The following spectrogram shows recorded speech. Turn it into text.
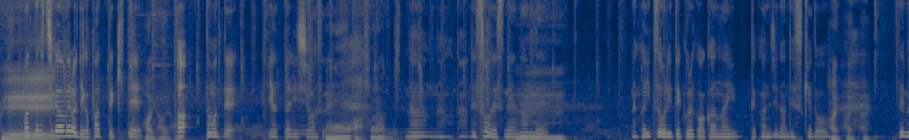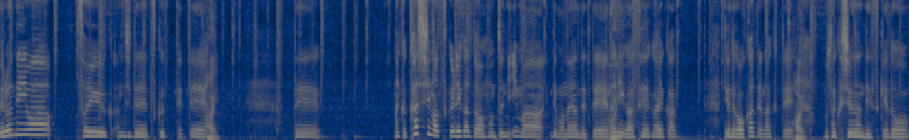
全く違うメロディーがパッてきて、はいはいはい、あと思ってやったりしますね。あそうなんですね。ななんでそうですね。なんでなんかいつ降りてくるかわかんないって感じなんですけど、はいはいはい、でメロディーはそういう感じで作ってて、はい、でなんか歌詞の作り方は本当に今でも悩んでて、はい、何が正解かっていうのが分かってなくて、はい、模索中なんですけど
